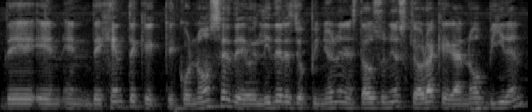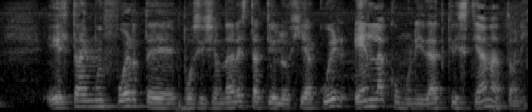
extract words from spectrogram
de, en, de gente que, que, conoce, de líderes de opinión en Estados Unidos, que ahora que ganó Biden, él trae muy fuerte posicionar esta teología queer en la comunidad cristiana, Tony.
